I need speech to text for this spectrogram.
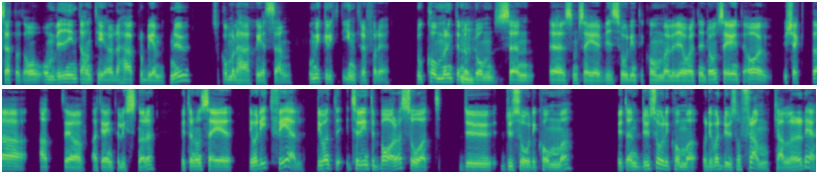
sett att om vi inte hanterar det här problemet nu så kommer det här ske sen. Och mycket riktigt inträffar det. Då kommer inte mm. de sen eh, som säger vi såg det inte komma eller vi har varit De säger inte ah, ursäkta att jag, att jag inte lyssnade. Utan de säger det var ditt fel. Det var inte, så det är inte bara så att du, du såg det komma utan du såg det komma och det var du som framkallade det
